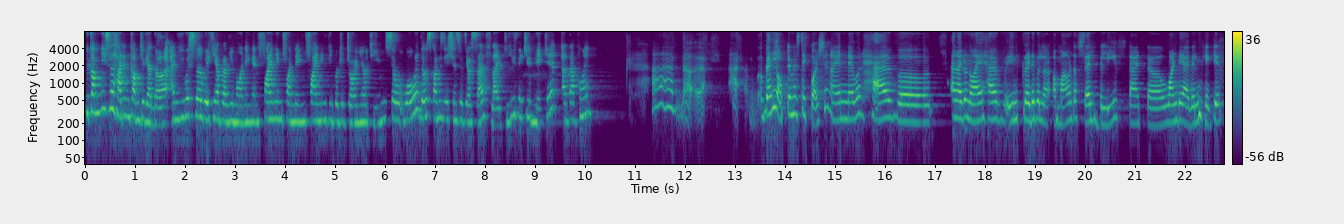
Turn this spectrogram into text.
the company still hadn't come together and you were still waking up every morning and finding funding finding people to join your team so what were those conversations with yourself like do you think you'd make it at that point um, uh, a very optimistic person. I never have. Uh, and I don't know, I have incredible amount of self belief that uh, one day I will make it.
